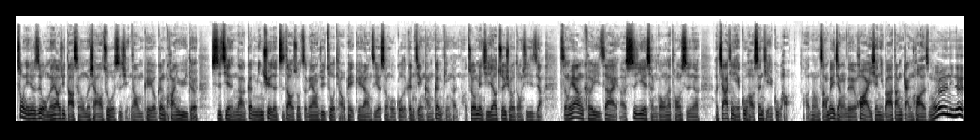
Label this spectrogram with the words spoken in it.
重点就是我们要去达成我们想要做的事情。那我们可以有更宽裕的时间，那更明确的知道说怎么样去做调配，可以让自己的生活过得更健康、更平衡。最后面其实要追求的东西是这样：怎么样可以在呃事业成功，那同时呢，呃家庭也顾好，身体也顾好。好，那种长辈讲的话，以前你把它当干话的，什么呃，你的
